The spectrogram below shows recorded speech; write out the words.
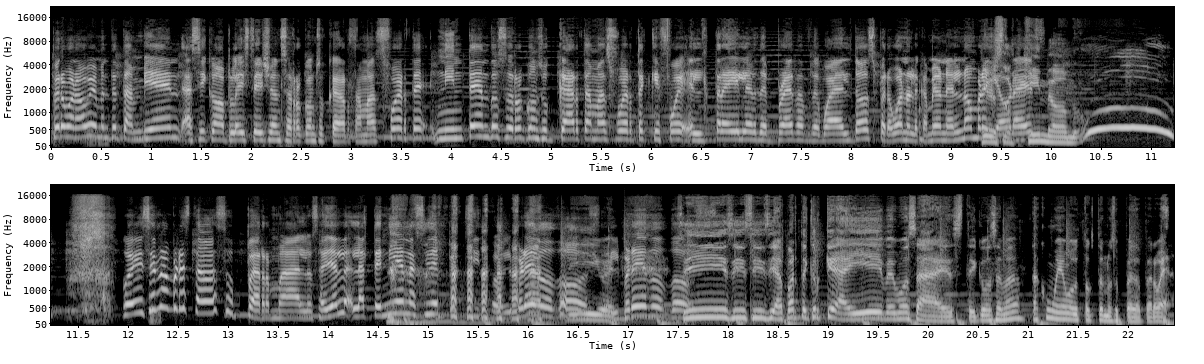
Pero bueno, obviamente también, así como PlayStation cerró con su carta más fuerte, Nintendo cerró con su carta más fuerte, que fue el trailer de Breath of the Wild 2. Pero bueno, le cambiaron el nombre y ahora es. Kingdom. Güey, ese nombre estaba súper mal. O sea, ya la, tenían así de pechito. El Bredo 2. el Bredo 2. Sí, sí, sí, sí. Aparte, creo que ahí vemos a este, ¿cómo se llama? Está como muy autóctono su pedo, pero bueno.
